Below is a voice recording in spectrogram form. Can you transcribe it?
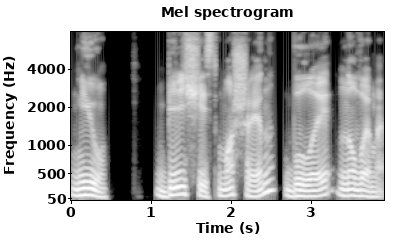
new. Більшість машин були новими.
